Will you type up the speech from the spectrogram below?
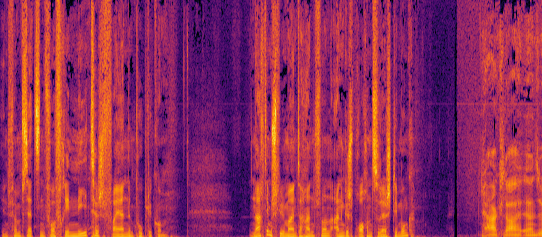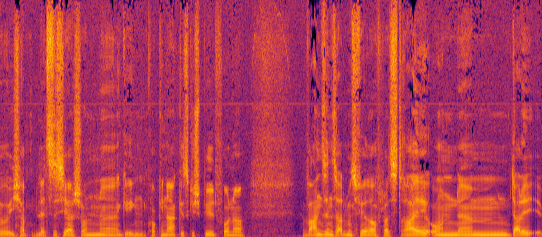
in fünf Sätzen vor frenetisch feierndem Publikum. Nach dem Spiel meinte Hanfmann, angesprochen zu der Stimmung, ja, klar. Also ich habe letztes Jahr schon äh, gegen Kokinakis gespielt vor einer Wahnsinnsatmosphäre auf Platz 3 und ähm, dadurch,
